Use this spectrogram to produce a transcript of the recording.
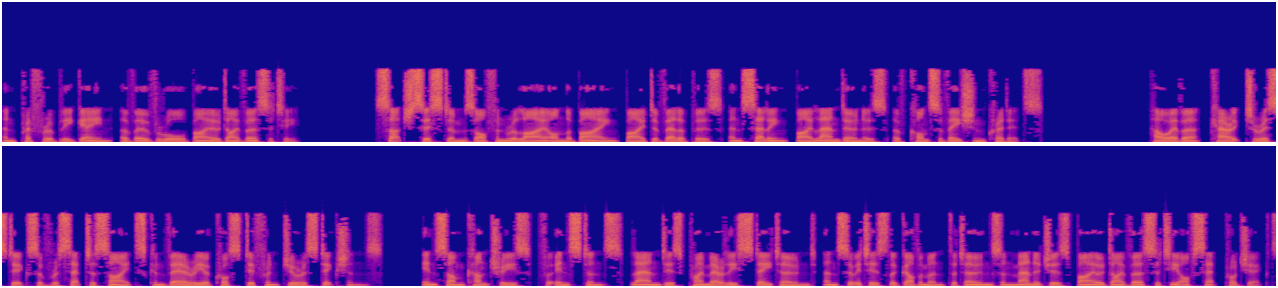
and preferably gain, of overall biodiversity. Such systems often rely on the buying by developers and selling by landowners of conservation credits. However, characteristics of receptor sites can vary across different jurisdictions. In some countries, for instance, land is primarily state-owned, and so it is the government that owns and manages biodiversity offset projects.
